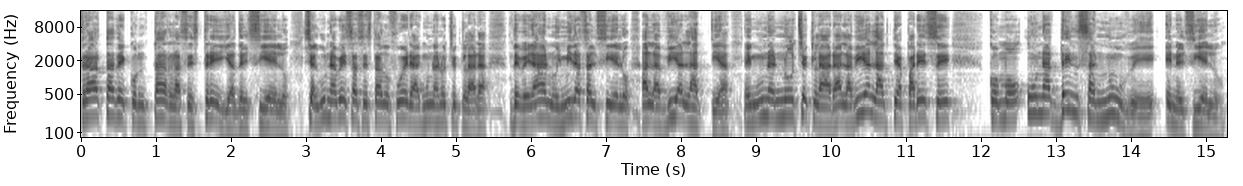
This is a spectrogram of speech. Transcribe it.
Trata de contar las estrellas del cielo. Si alguna vez has estado fuera en una noche clara de verano y miras al cielo, a la Vía Láctea, en una noche clara, la Vía Láctea parece como una densa nube en el cielo.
